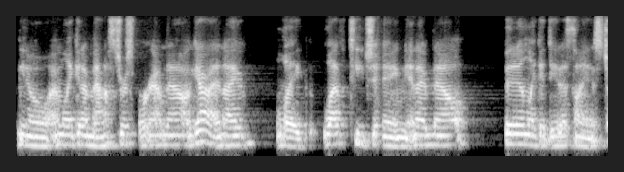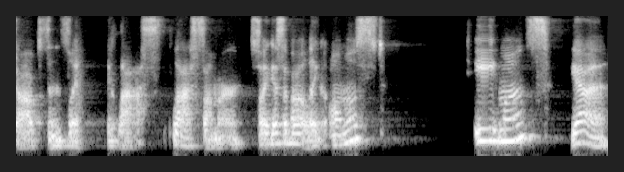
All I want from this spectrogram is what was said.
you know, I'm like in a master's program now. Yeah. And I like left teaching and I've now been in like a data science job since like last, last summer. So I guess about like almost eight months. Yeah.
